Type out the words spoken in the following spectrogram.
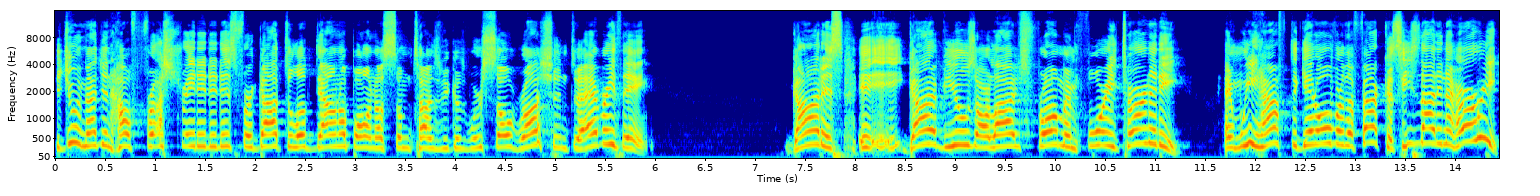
Did you imagine how frustrated it is for God to look down upon us sometimes because we're so rushed into everything? God is it, it, God views our lives from and for eternity. And we have to get over the fact cuz he's not in a hurry.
